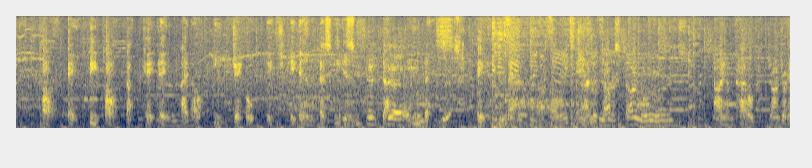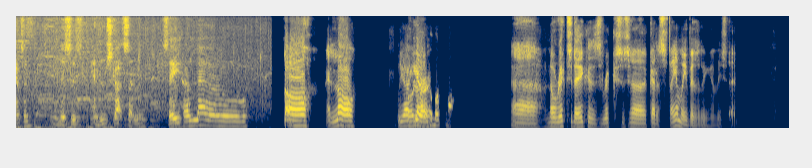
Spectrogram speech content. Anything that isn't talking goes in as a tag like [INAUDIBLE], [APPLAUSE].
R-A-B-R dot K-A-I-L-E-J-O-H-A-N-S-E-N dot U-S. And now, it's time to talk Star Wars. I am Kyle John Johansen, and this is Andrew Scott Sutton. Say hello. Hello. Hello. We are Hola, here. Uh, no Rick today because Rick's uh, got his family visiting him. He said.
